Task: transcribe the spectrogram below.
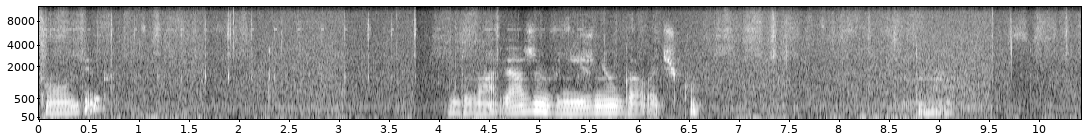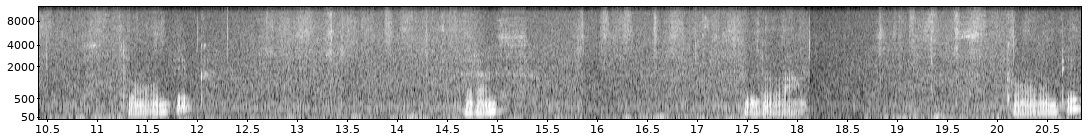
столбик. 2 вяжем в нижнюю галочку. Столбик. Раз два. Столбик.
